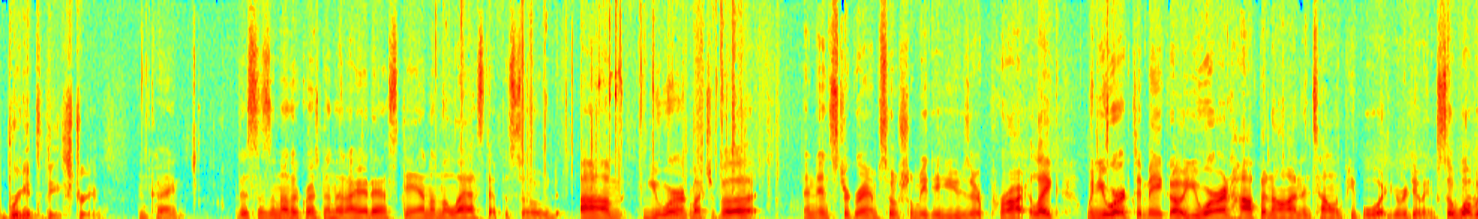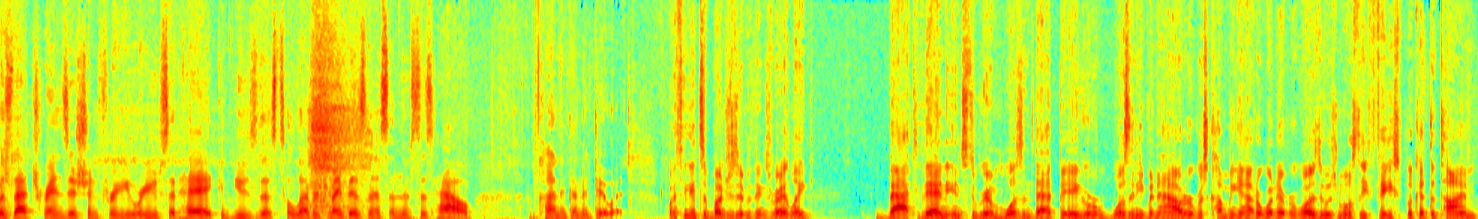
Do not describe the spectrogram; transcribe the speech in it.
bring it to the extreme. Okay. This is another question that I had asked Dan on the last episode. Um, you weren't much of a an Instagram social media user prior. Like when you worked at Maaco, you weren't hopping on and telling people what you were doing. So what was that transition for you, where you said, "Hey, I could use this to leverage my business, and this is how I'm kind of going to do it." Well, I think it's a bunch of different things, right? Like back then, Instagram wasn't that big, or wasn't even out, or was coming out, or whatever it was. It was mostly Facebook at the time,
